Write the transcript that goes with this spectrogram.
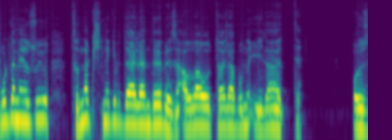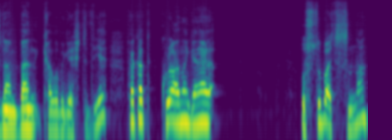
Burada mevzuyu tırnak içinde gibi değerlendirebiliriz. Yani Allahu Teala bunu ilan etti. O yüzden ben kalıbı geçti diye. Fakat Kur'an'ın genel uslubu açısından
